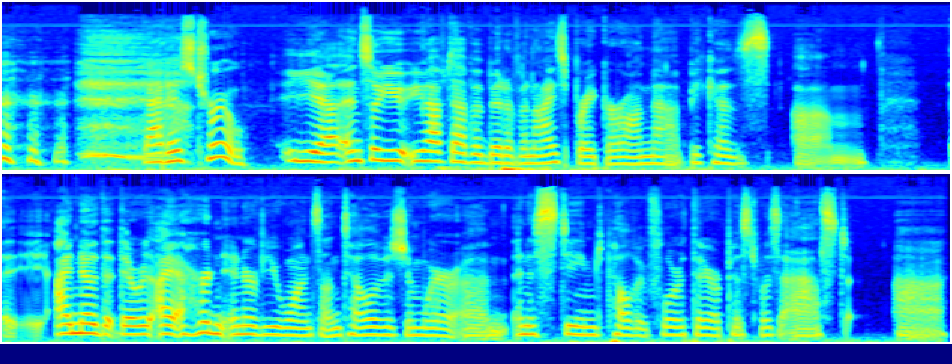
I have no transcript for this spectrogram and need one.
that is true. Yeah, and so you, you have to have a bit of an icebreaker on that because um, I know that there was, I heard an interview once on television where um, an esteemed pelvic floor therapist was asked, uh,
